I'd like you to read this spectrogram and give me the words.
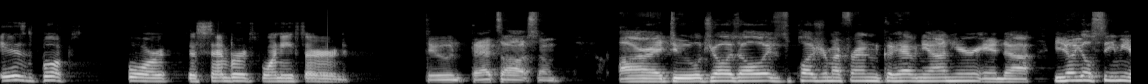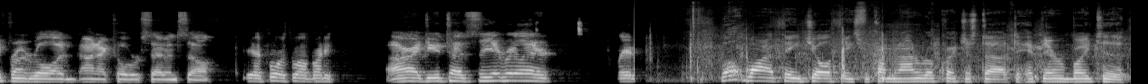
is booked for December 23rd. dude, that's awesome. All right, dude. Well, Joe, as always, it's a pleasure, my friend. Good having you on here. And uh, you know, you'll see me front row on, on October 7th. So Yeah, fourth wall, buddy. all right, dude. See you everybody. Later. Well, I want to thank Joe. Thanks for coming on real quick, just uh, to hip everybody to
